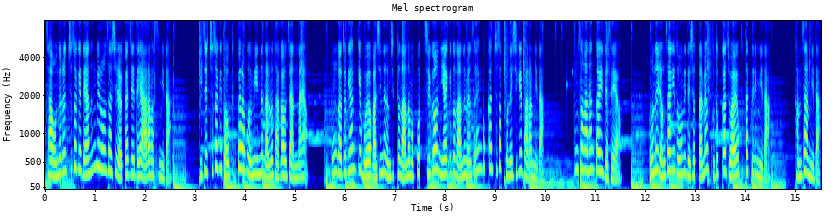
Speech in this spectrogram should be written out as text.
자, 오늘은 추석에 대한 흥미로운 사실 10가지에 대해 알아봤습니다. 이제 추석이 더욱 특별하고 의미 있는 날로 다가오지 않나요? 온 가족이 함께 모여 맛있는 음식도 나눠 먹고 즐거운 이야기도 나누면서 행복한 추석 보내시길 바랍니다. 풍성한 한가위 되세요. 오늘 영상이 도움이 되셨다면 구독과 좋아요 부탁드립니다. 감사합니다.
